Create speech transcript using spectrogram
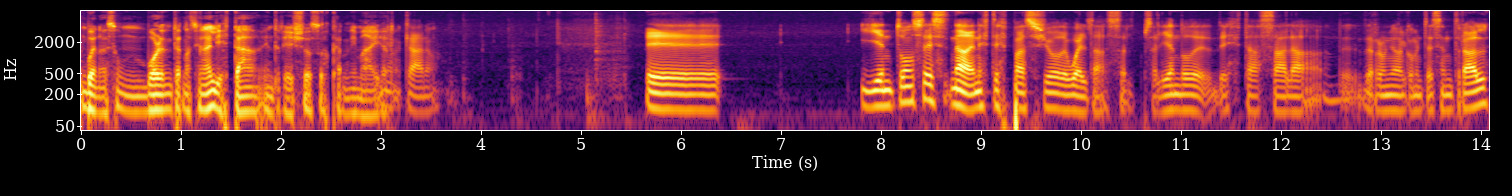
Bueno, es un board internacional y está entre ellos Oscar Niemeyer. Claro. Eh, y entonces, nada, en este espacio de vuelta, saliendo de, esta sala de, reunión del Comité Central,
